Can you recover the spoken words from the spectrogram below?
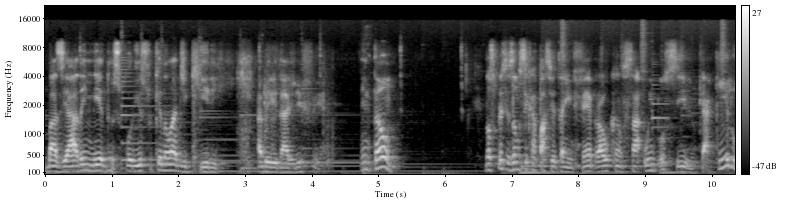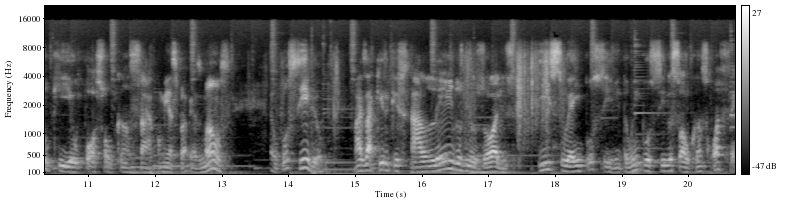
baseada em medos, por isso que não adquire habilidade de fé. Então, nós precisamos se capacitar em fé para alcançar o impossível, que aquilo que eu posso alcançar com minhas próprias mãos é o possível, mas aquilo que está além dos meus olhos, isso é impossível. Então, o impossível eu só alcanço com a fé,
